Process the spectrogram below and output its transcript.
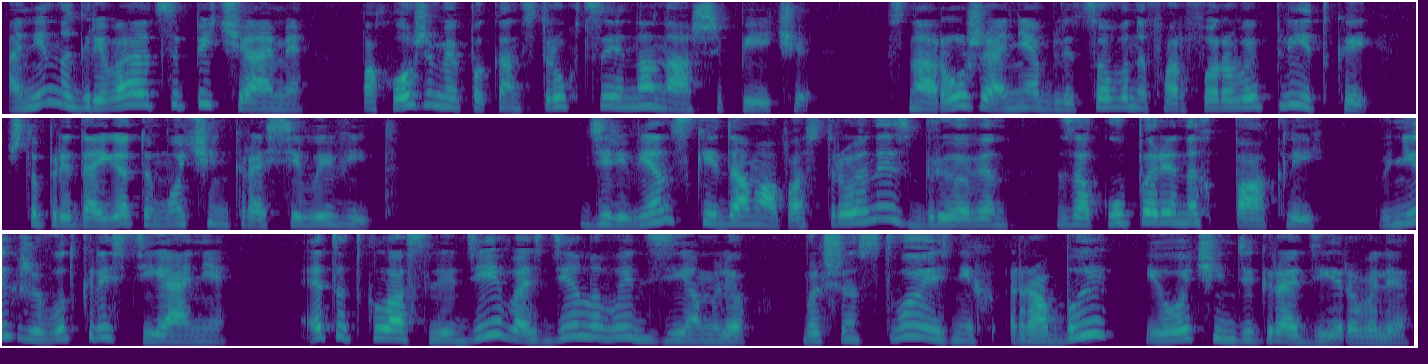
Они нагреваются печами, похожими по конструкции на наши печи. Снаружи они облицованы фарфоровой плиткой, что придает им очень красивый вид. Деревенские дома построены из бревен, закупоренных паклей. В них живут крестьяне. Этот класс людей возделывает землю – Большинство из них рабы и очень деградировали.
